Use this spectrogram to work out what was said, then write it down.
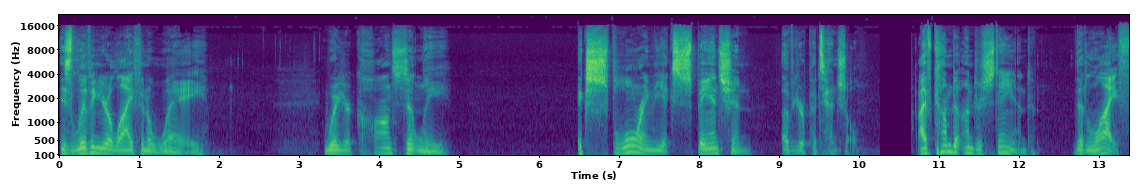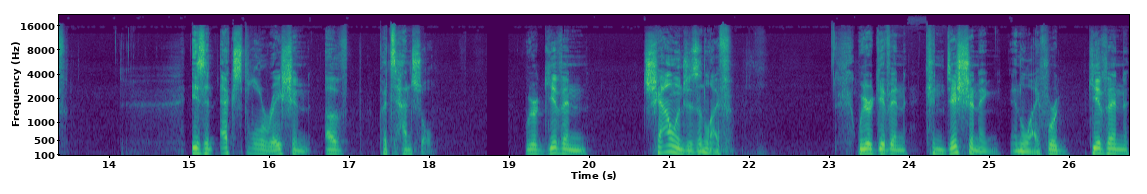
is living your life in a way where you're constantly exploring the expansion of your potential. I've come to understand that life is an exploration of potential. We're given challenges in life. We are given conditioning in life. We're given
